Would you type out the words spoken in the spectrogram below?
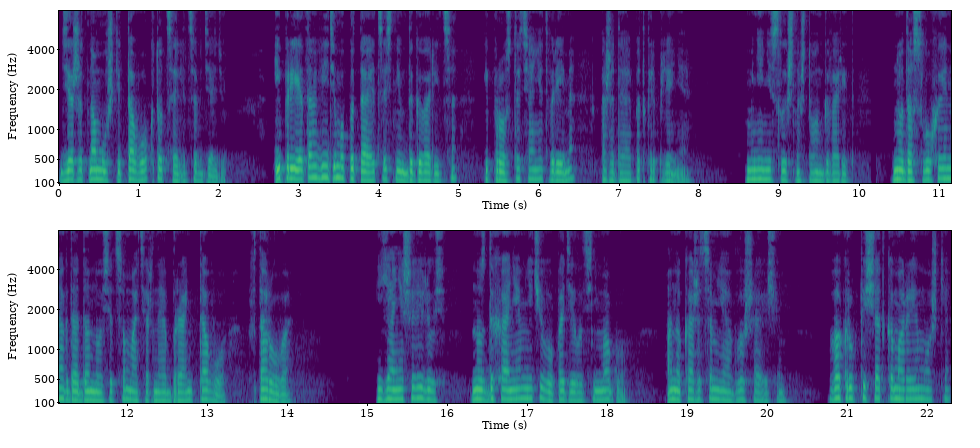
держит на мушке того, кто целится в дядю. И при этом, видимо, пытается с ним договориться и просто тянет время, ожидая подкрепления. Мне не слышно, что он говорит, но до слуха иногда доносится матерная брань того, второго. Я не шевелюсь, но с дыханием ничего поделать не могу. Оно кажется мне оглушающим. Вокруг пищат комары и мошки,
